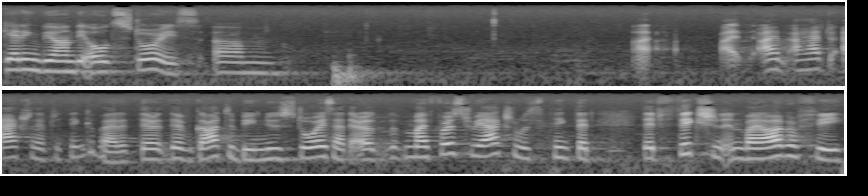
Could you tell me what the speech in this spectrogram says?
getting beyond the old stories. Um, I, I, I I have to actually have to think about it. There, there've got to be new stories out there. Uh, My first reaction was to think that, that fiction and biography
